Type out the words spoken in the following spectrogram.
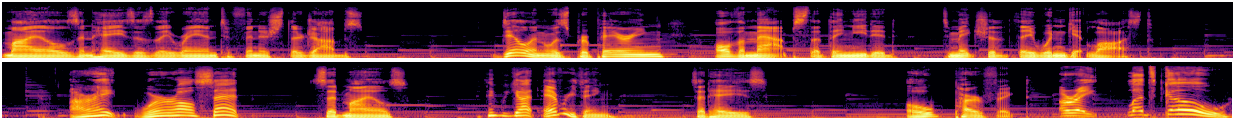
Myles and Hayes as they ran to finish their jobs. Dylan was preparing all the maps that they needed to make sure that they wouldn't get lost. All right, we're all set, said Myles. I think we got everything, said Hayes. Oh, perfect. All right, let's go.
